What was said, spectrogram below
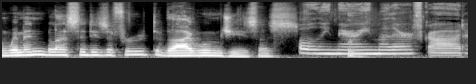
women, blessed is the fruit of thy womb, Jesus. Holy hmm. Mary, Mother of God,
